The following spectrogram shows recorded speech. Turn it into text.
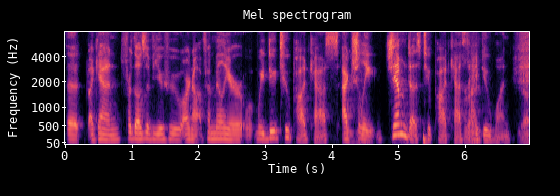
that again, for those of you who are not familiar, we do two podcasts. Actually, Jim does two podcasts. I Mm-hmm. Do one. Yeah.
